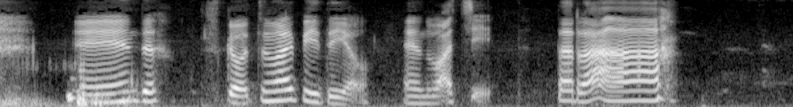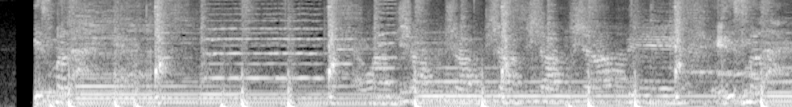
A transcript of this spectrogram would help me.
and let's go to my video and watch it. Tara! It's my life. I wanna shop, shop, shop, shop, shopping. It's my life.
